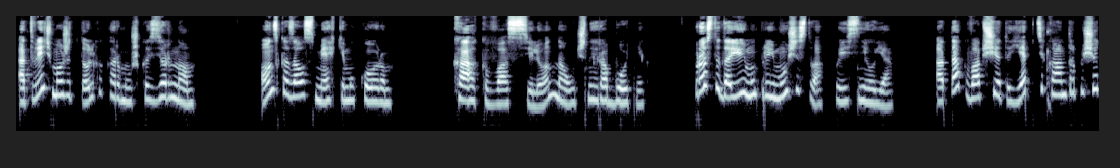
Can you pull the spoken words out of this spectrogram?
Отвлечь может только кормушка с зерном. Он сказал с мягким укором. «Как вас силен научный работник!» «Просто даю ему преимущество», — пояснил я. «А так, вообще-то, я птикантроп еще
